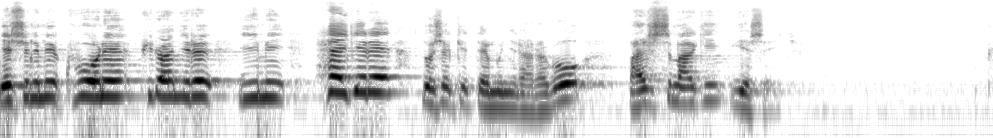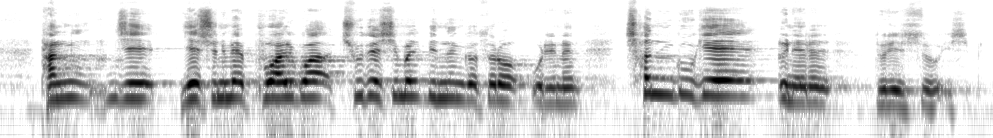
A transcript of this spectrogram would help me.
예수님이 구원에 필요한 일을 이미 해결해 놓으셨기 때문이라고 말씀하기 위해서이죠. 단지 예수님의 부활과 주되심을 믿는 것으로 우리는 천국의 은혜를 누릴 수 있습니다.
